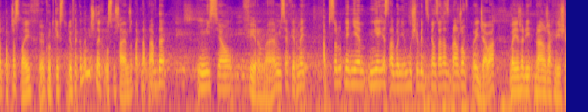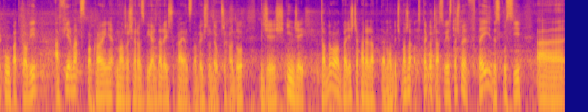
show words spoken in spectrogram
e, podczas moich krótkich studiów ekonomicznych usłyszałem, że tak naprawdę misją firmy, misja firmy absolutnie nie, nie jest albo nie musi być związana z branżą, w której działa, bo jeżeli branża chyli się ku upadkowi, a firma spokojnie może się rozwijać dalej, szukając nowych źródeł przychodu gdzieś indziej. To było 20 parę lat temu. Być może od tego czasu jesteśmy w tej dyskusji e,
